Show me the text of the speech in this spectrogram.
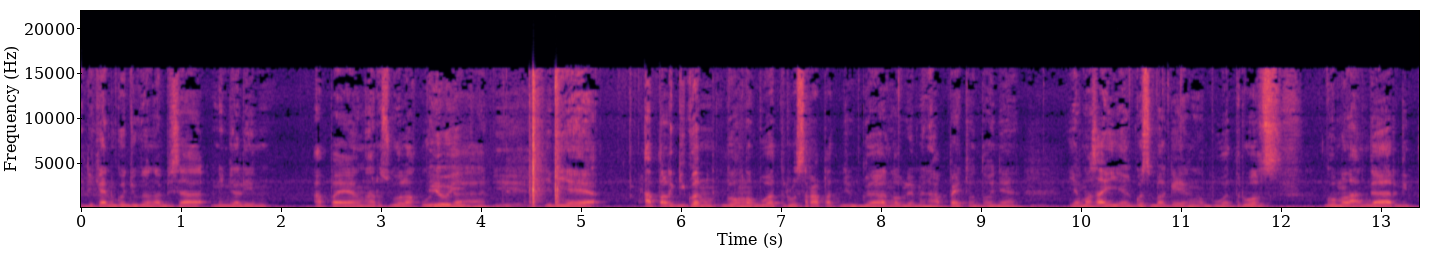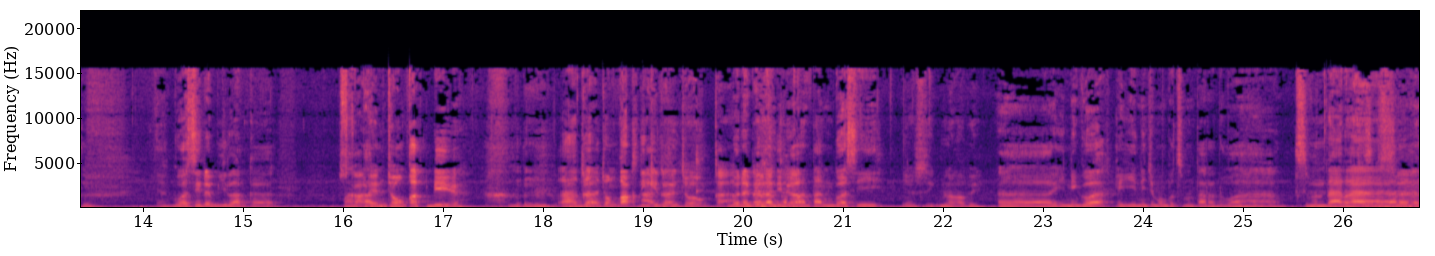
jadi kan gue juga nggak bisa ninggalin apa yang harus gue lakuin Yoi. kan. Iya. Jadinya ya apalagi kan gue ngebuat rules rapat juga nggak boleh main HP contohnya ya masa iya gue sebagai yang ngebuat rules gue melanggar gitu ya gue sih udah bilang ke sekalian mantan congkak dia ya. Agak congkak dikit agak congkak. Gue udah bilang ke mantan gue sih. Ya sih bilang apa ya? eh ini gue kayak gini cuma buat sementara doang. Sementara. Sementara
